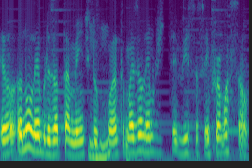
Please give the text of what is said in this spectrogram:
Eu, eu não lembro exatamente uhum. do quanto, mas eu lembro de ter visto essa informação.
